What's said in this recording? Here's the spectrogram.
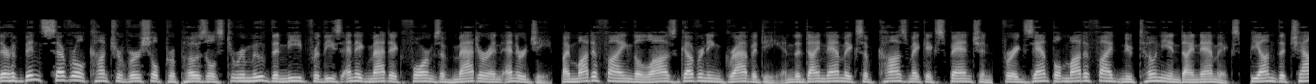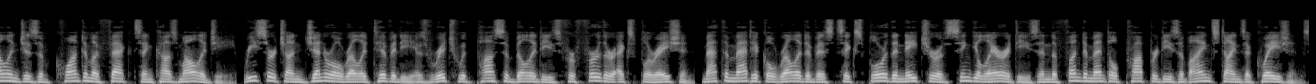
There have been several controversial proposals to remove the need for these enigmatic forms of matter and energy, by modifying the laws governing gravity and the dynamics of cosmic expansion, for example modified Newtonian dynamics. Beyond the challenges of quantum effects and cosmology, research on general relativity is rich with possibilities for further exploration. Mathematical relativists explore the nature of singularities and the fundamental properties of Einstein's equations,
